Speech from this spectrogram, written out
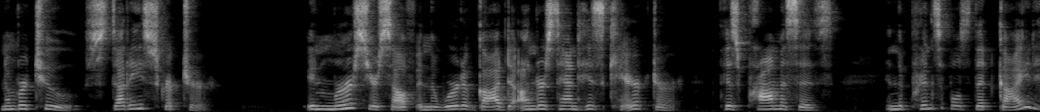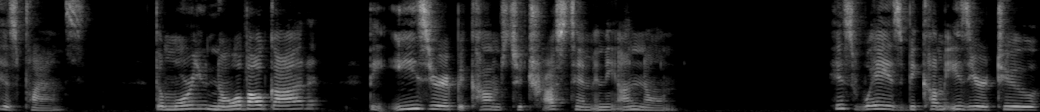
Number two, study Scripture. Immerse yourself in the Word of God to understand His character, His promises, and the principles that guide His plans. The more you know about God, the easier it becomes to trust Him in the unknown. His ways become easier to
